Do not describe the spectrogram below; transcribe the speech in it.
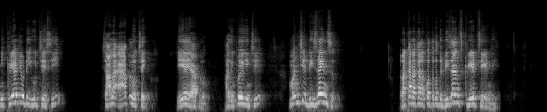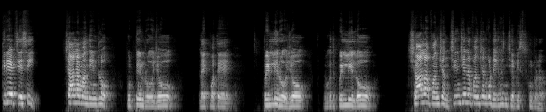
మీ క్రియేటివిటీ యూజ్ చేసి చాలా యాప్లు వచ్చాయి. ఏఏ యాప్లు. అది ఉపయోగించి మంచి డిజైన్స్ రకరకాల కొత్త కొత్త డిజైన్స్ క్రియేట్ చేయండి. క్రియేట్ చేసి చాలామంది ఇంట్లో పుట్టినరోజో లేకపోతే పెళ్ళి రోజో లేకపోతే పెళ్ళిలో చాలా ఫంక్షన్ చిన్న చిన్న ఫంక్షన్ కూడా డెకరేషన్ చేపించుకుంటున్నారు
